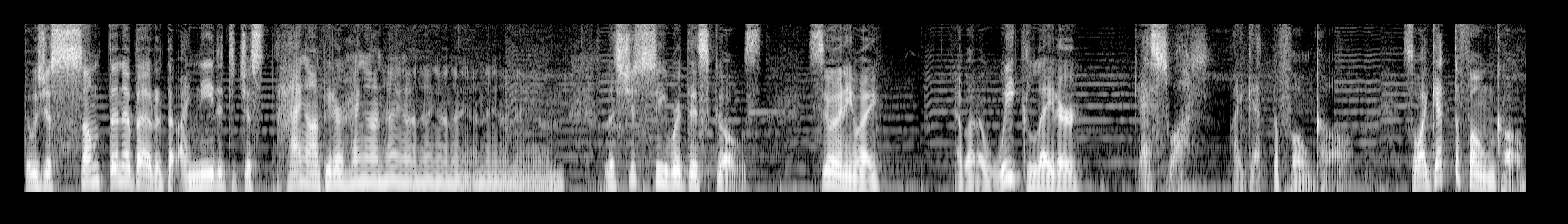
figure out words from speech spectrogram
There was just something about it that I needed to just hang on, Peter, hang on, hang on, hang on, hang on, hang on, hang on. Let's just see where this goes. So anyway, about a week later, guess what? I get the phone call. So I get the phone call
